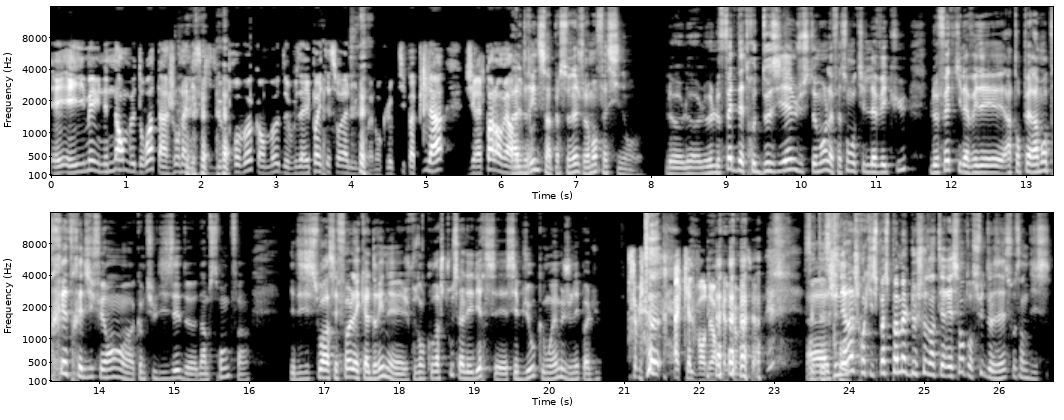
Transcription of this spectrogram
et il met une énorme droite à un journaliste qui le provoque en mode vous avez pas été sur la lune. quoi. Donc le petit papy là, j'irai pas l'emmerder. Aldrin, c'est un personnage vraiment fascinant. Le, le, le, fait d'être deuxième, justement, la façon dont il l'a vécu, le fait qu'il avait des- un tempérament très très différent, euh, comme tu le disais, d'Armstrong. Enfin, il y a des histoires assez folles avec Aldrin et je vous encourage tous à aller lire ces, ces bios que moi-même je n'ai pas lu. Très bien. Ah, quel vendeur, quel commercial. Euh, en escroc. général, je crois qu'il se passe pas mal de choses intéressantes ensuite dans les années 70.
